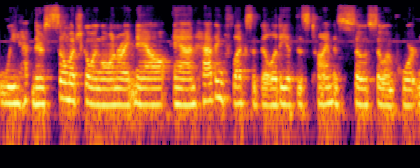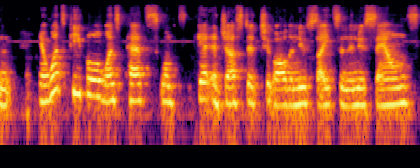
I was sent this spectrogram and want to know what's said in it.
we ha- there's so much going on right now and having flexibility at this time is so so important. You know once people once pets once get adjusted to all the new sights and the new sounds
